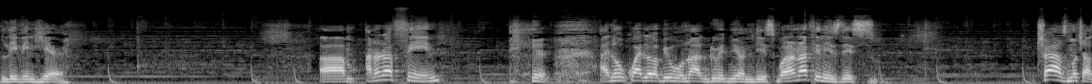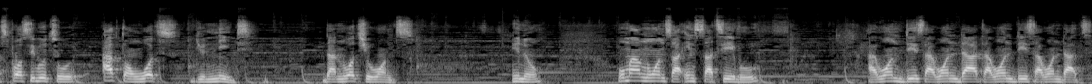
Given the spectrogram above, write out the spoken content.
living here. Um, another thing, I know quite a lot of people will not agree with me on this, but another thing is this try as much as possible to act on what you need than what you want. You know, woman wants are insatiable I want this, I want that, I want this, I want that.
